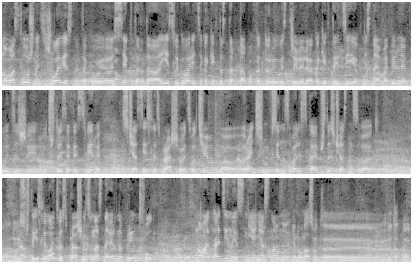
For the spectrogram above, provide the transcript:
Но у вас сложный, тяжеловесный такой э, да. сектор, да. А если говорить о каких-то стартапах, которые выстрелили, о каких-то идеях, не знаю, мобильные платежи, вот что из этой сферы сейчас, если спрашивать, вот чем э, раньше все называли Skype, что сейчас называют? Ну, Потому что если Латвию спрашивать, у нас, наверное, Printful. Ну, один из, не, не основной. Не, ну у нас вот э, этот, ну,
